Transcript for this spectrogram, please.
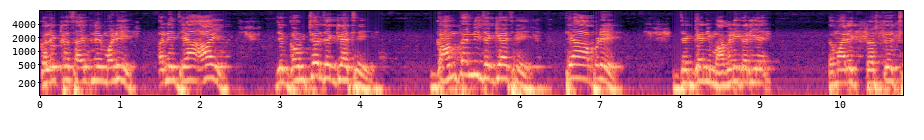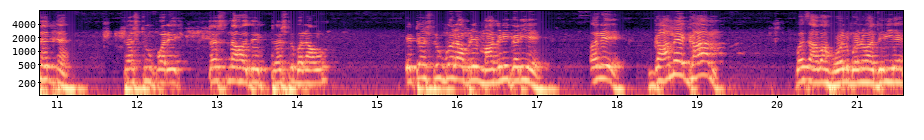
કલેક્ટર સાહેબને મળી અને જ્યાં આય, જે ગૌચર જગ્યા છે ગામતરની જગ્યા છે, ત્યાં આપણે જગ્યાની માગણી કરીએ. તમારે એક ટ્રસ્ટ છે જ ને? ટ્રસ્ટ ઉપર એક ટ્રસ્ટ ના હોય તો એક ટ્રસ્ટ બનાવો. એ ટ્રસ્ટ ઉપર આપણે માગણી કરીએ અને ગામે ગામ બસ આવા હોલ બનવા જોઈએ.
